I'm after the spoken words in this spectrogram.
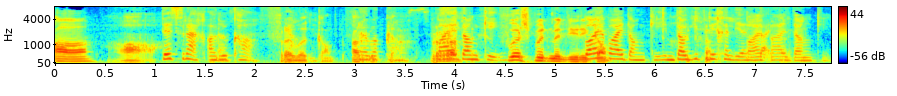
A H. Dis reg, Aruka. Vroue kamp. Aruka. Baie dankie. Voorspoed met hierdie baie, kamp. Baie baie dankie en dankie vir die geleentheid. Baie baie dankie.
